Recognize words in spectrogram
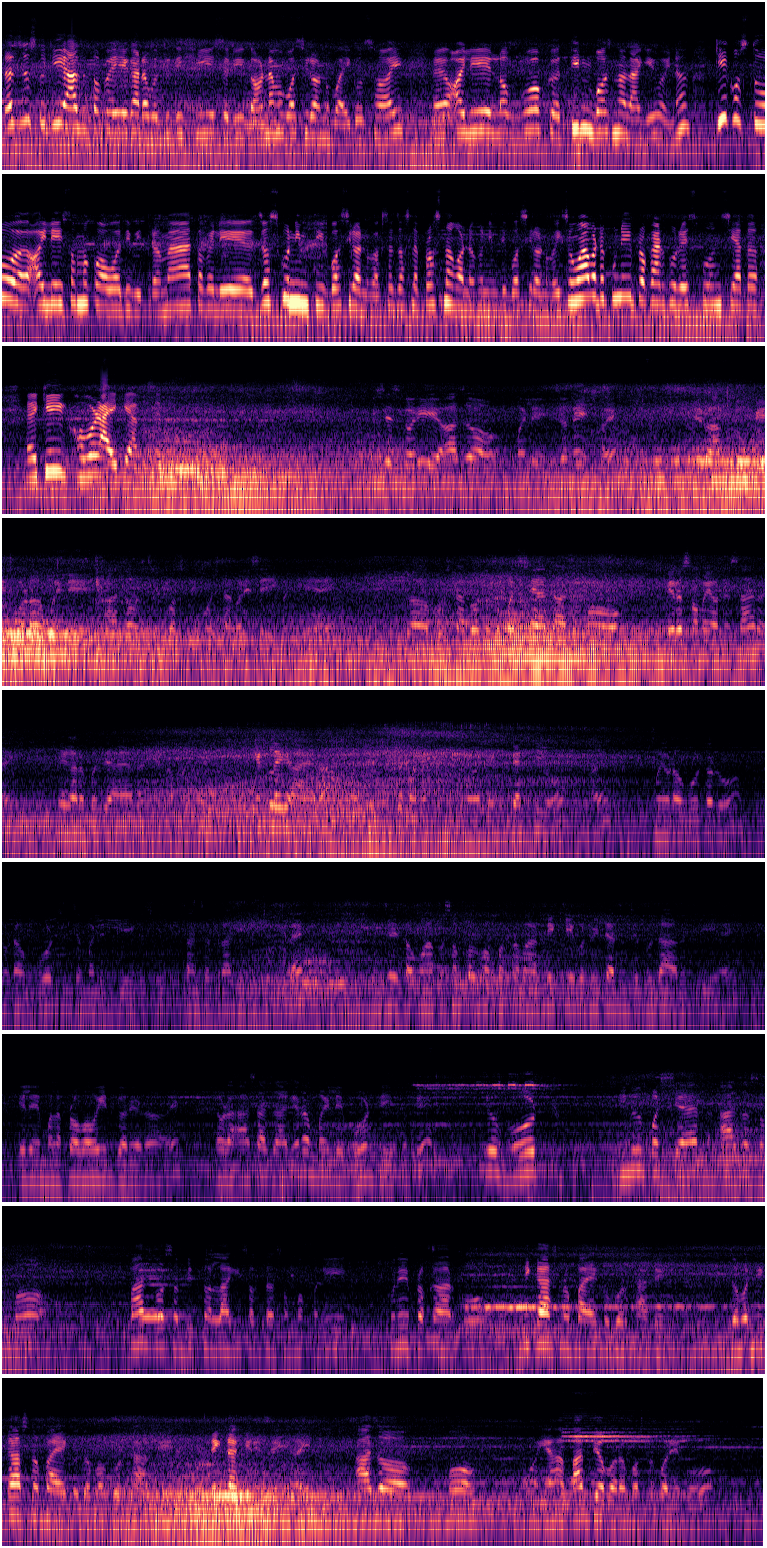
दाजु जस्तो कि आज तपाईँ एघार बजीदेखि यसरी धर्नामा बसिरहनु भएको छ है? अहिले लगभग तिन बज्न लाग्यो होइन? के कस्तो अहिलेसम्मको अवधिभित्रमा तपाईँले जसको निम्ति बसिरहनु भएको छ जसलाई प्रश्न गर्नको निम्ति बसिरहनु भएको छ उहाँबाट कुनै प्रकारको रेस्पोन्स या त केही खबर आयो कि आएको छैन विशेष गरी आज मैले हिजो नै है मेरो आफ्नो पेजबाट मैले आज बस्ने घोषणा गरिसकेको थिएँ है। र घोषणा गर्नुको पश्चात आज म मेरो समयअनुसार है एघार बजी आएर यहाँ मैले एक्लै आएर मैले एक व्यक्ति हो है म एउटा भोटर हो एउटा भोट जुन चाहिँ मैले दिएको छु सांसद राजीव विष्टजीलाई जुन चाहिँ त उहाँको सङ्कल्प पत्रमा लेखिएको दुईवटा जुन चाहिँ बुदाहरू थिए है त्यसले मलाई प्रभावित गरेर है एउटा आशा जागेर मैले भोट दिएको थिएँ। त्यो भोट दिनु पश्चात आजसम्म पाँच वर्ष बित्न लागिसक्दासम्म पनि कुनै प्रकारको निकास नपाएको गोर्खाहरूले जब निकास नपाएको जब गोर्खाहरूले देख्दाखेरि चाहिँ है आज म यहाँ बाध्य भएर बस्नु परेको हो।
